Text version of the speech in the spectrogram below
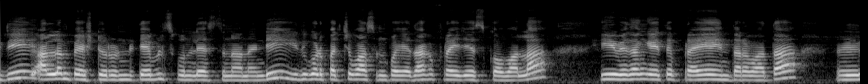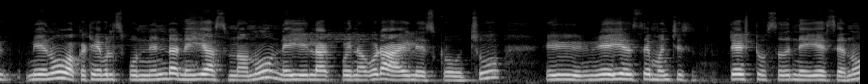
ఇది అల్లం పేస్ట్ రెండు టేబుల్ స్పూన్లు వేస్తున్నానండి. ఇది కూడా పచ్చివాసన పోయేదాకా ఫ్రై చేసుకోవాలా. ఈ విధంగా అయితే ఫ్రై అయిన తర్వాత నేను ఒక టేబుల్ స్పూన్ నిండా నెయ్యి వేస్తున్నాను. నెయ్యి లేకపోయినా కూడా ఆయిల్ వేసుకోవచ్చు. నెయ్యి వేస్తే మంచి టేస్ట్ వస్తుంది. నెయ్యి వేసాను.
